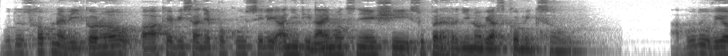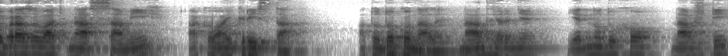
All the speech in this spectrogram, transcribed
Budú schopné výkonov, o aké by sa nepokúsili ani tí najmocnejší superhrdinovia z komiksov. A budú vyobrazovať nás samých, ako aj Krista. A to dokonale, nádherne, jednoducho, navždy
